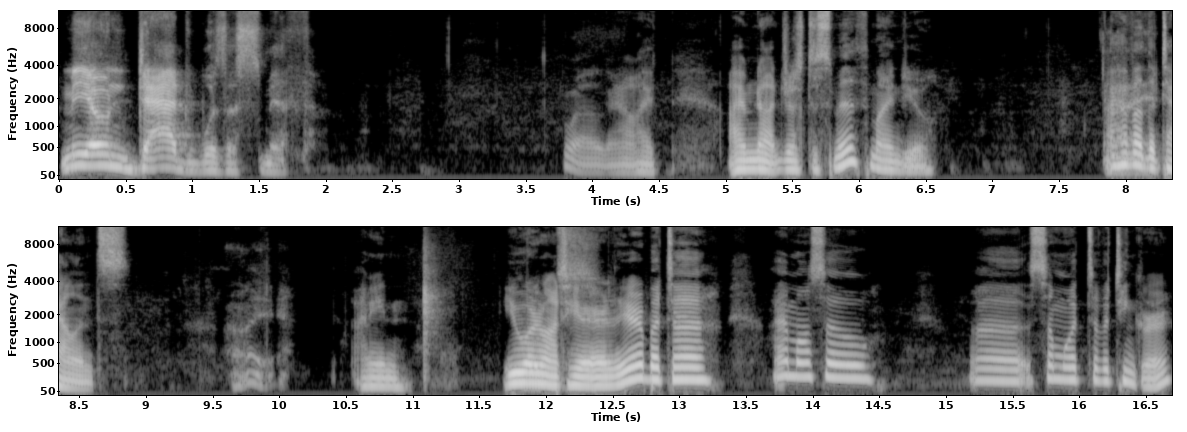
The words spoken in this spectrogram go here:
Me own dad was a smith. Well, now I, I'm not just a smith, mind you. I have Aye. other talents. Aye. I mean, you were not here earlier, but uh, I am also uh, somewhat of a tinkerer.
